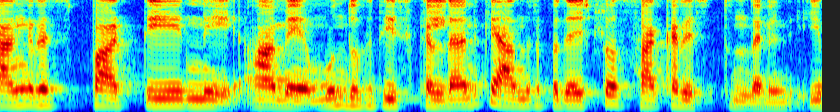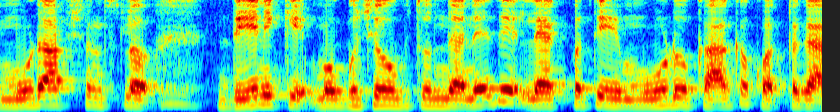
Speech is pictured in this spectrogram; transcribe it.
కాంగ్రెస్ పార్టీని ఆమె ముందుకు తీసుకెళ్ళడానికి ఆంధ్రప్రదేశ్లో సహకరిస్తుందనేది. ఈ మూడు ఆప్షన్స్లో దేనికి మొగ్గు చూపుతుంది అనేది లేకపోతే ఈ మూడు కాక కొత్తగా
